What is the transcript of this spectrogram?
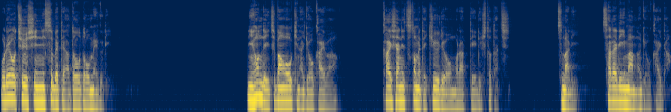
俺を中心にすべては堂々巡り。日本で一番大きな業界は、会社に勤めて給料をもらっている人たち、つまりサラリーマンの業界だ。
